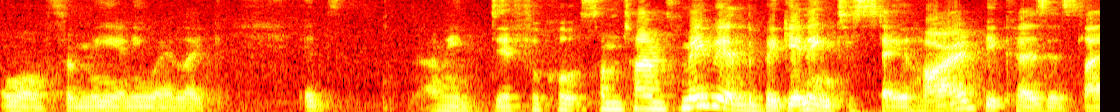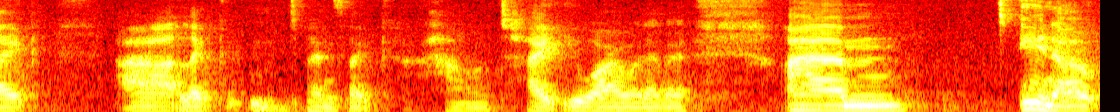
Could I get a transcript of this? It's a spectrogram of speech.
well for me anyway. Like I mean difficult sometimes. Maybe at the beginning to stay hard because it's like uh, like depends like how tight you are or whatever. Um, you know.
